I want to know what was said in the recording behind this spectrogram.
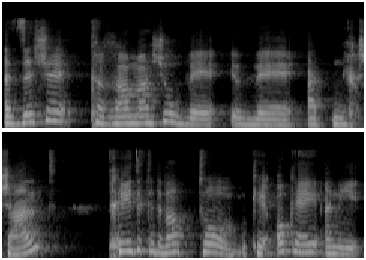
אז זה שקרה משהו ו, ואת נכשלת, קחי את זה כדבר טוב, כאוקיי, אני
